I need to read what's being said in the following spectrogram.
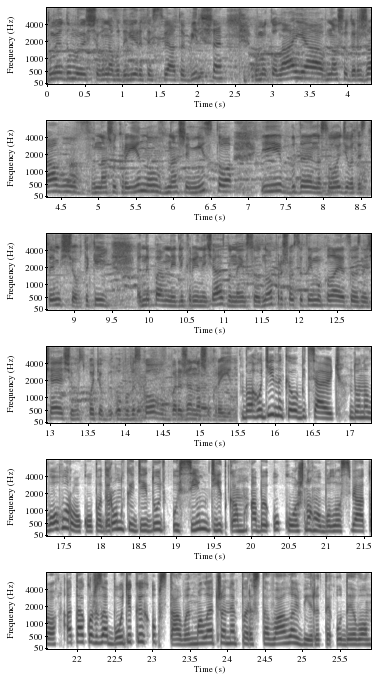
Тому я думаю, що вона буде вірити в свято більше, в Миколая, в нашу державу, в нашу країну, в наше місто і буде насолоджуватись тим, що в такий непевний для країни час до неї все одно прийшов Святий Миколай. Це означає, що Господь об- обов'язково вбереже нашу країну. Благодійники обіцяють, до нового року подарунки дійдуть усім діткам, аби у кожного було свято. А також за будь-яких обставин малеча не переставала вірити у диво.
